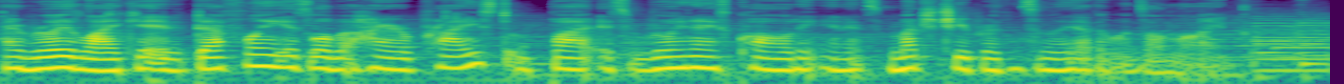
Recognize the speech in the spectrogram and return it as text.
I really like it. It definitely is a little bit higher priced, but it's really nice quality and it's much cheaper than some of the other ones online.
